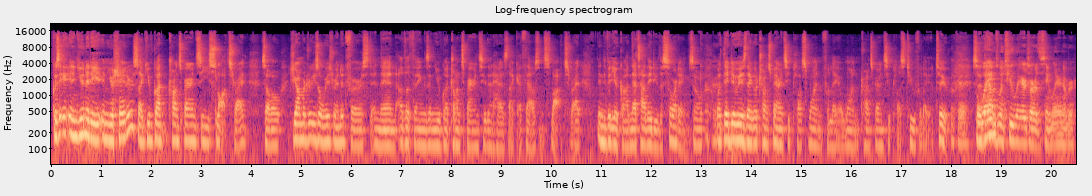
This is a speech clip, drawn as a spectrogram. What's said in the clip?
Because in Unity, in your shaders, like you've got transparency slots, right? So geometry is always rendered first, and then other things, and you've got transparency that has like a thousand slots, right? In the video card, and that's how they do the sorting. So what they do is they go transparency plus one for layer one, transparency plus two for layer two. Okay. So what then- happens when two layers are the same layer number?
